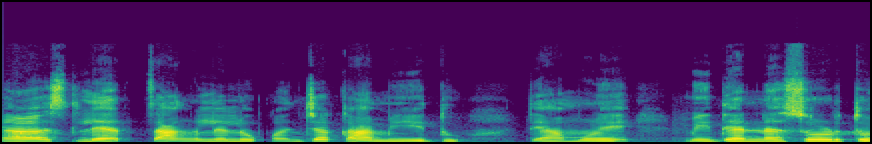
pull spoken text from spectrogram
त्या असल्या चांगल्या लोकांच्या कामी येतो. त्यामुळे मी त्यांना सोडतो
